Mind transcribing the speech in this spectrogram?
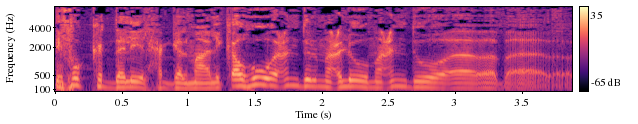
يفك الدليل حق المالك أو هو عنده المعلومة عنده آه، آه،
